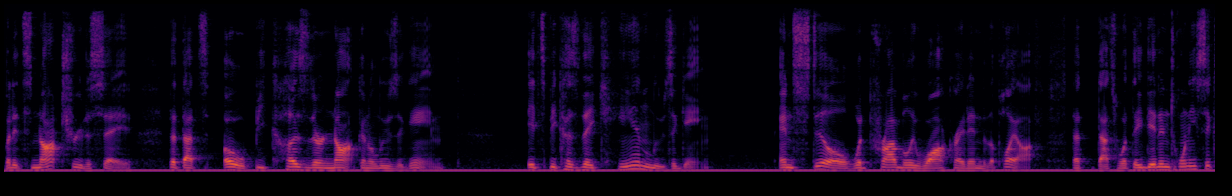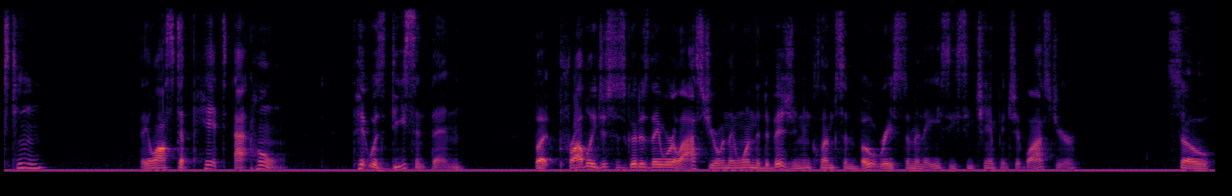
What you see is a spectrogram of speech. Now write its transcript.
but it's not true to say that that's, oh, because they're not going to lose a game. It's because they can lose a game and still would probably walk right into the playoff. That that's what they did in 2016. They lost to Pitt at home. Pitt was decent then, but probably just as good as they were last year when they won the division and Clemson boat raced them in the ACC championship last year. So,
